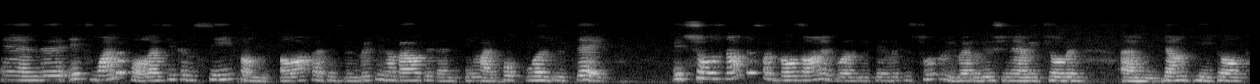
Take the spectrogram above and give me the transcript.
And uh, it's wonderful, as you can see from a lot that has been written about it and in my book, World Youth Day. It shows not just what goes on at World Youth Day, which is totally revolutionary, children, um, young people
